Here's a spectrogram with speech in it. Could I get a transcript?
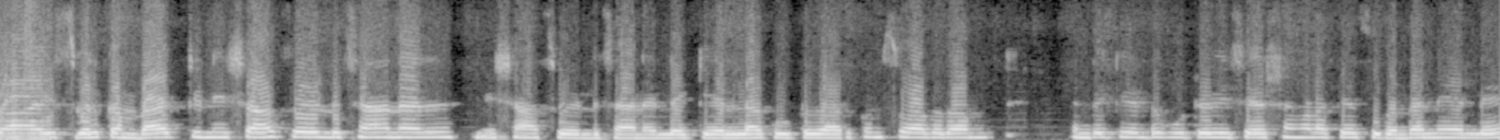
Guys welcome back to Nisha's world channel Nisha's world ചാനലിലേക്ക് എല്ലാ കൂട്ടുകാർക്കും സ്വാഗതം. എന്തൊക്കെയുണ്ട് കൂട്ടിയ വിശേഷങ്ങളൊക്കെ? സുഖം തന്നെയല്ലേ?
